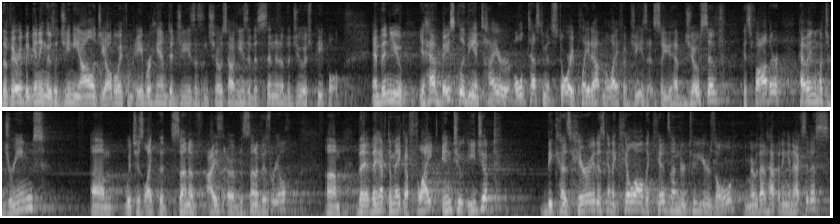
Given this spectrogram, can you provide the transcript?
the very beginning, there's a genealogy all the way from Abraham to Jesus and shows how he's a descendant of the Jewish people. And then you, you have basically the entire Old Testament story played out in the life of Jesus. So you have Joseph, his father, having a bunch of dreams, um, which is like the son of, Isaac, or the son of Israel. Um, they, they have to make a flight into Egypt because Herod is going to kill all the kids under two years old. You remember that happening in Exodus?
